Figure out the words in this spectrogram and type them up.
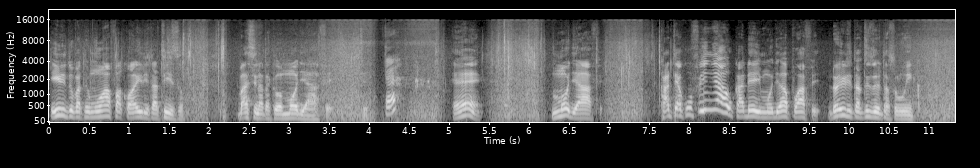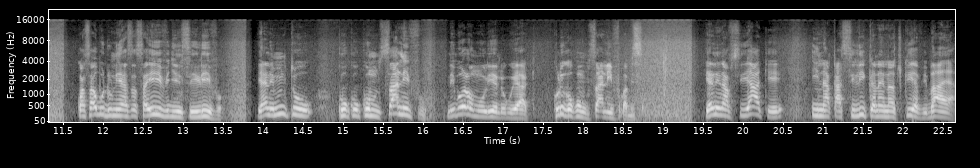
ili tupate muafaka wa hili tatizo, basi natakiwa mmoja afe. Eh? Eh, mmoja afe kati ya Kufinya au Kadei, mmoja wapo afe, ndio hili tatizo litasuluhika. Kwa sababu dunia sasa hivi jinsi ilivyo, yaani mtu ku- ku- kumsanifu ni bora umuulie ndugu yake kuliko kumsanifu kabisa. Yaani nafsi yake inakasirika na inachukia vibaya.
